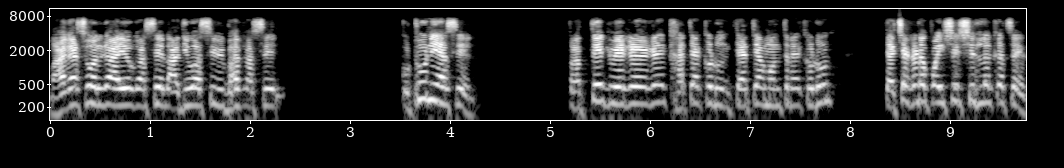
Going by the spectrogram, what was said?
मागासवर्ग आयोग असेल आदिवासी विभाग असेल कुठूनही असेल प्रत्येक वेगवेगळ्या खात्याकडून त्या त्या मंत्र्याकडून त्याच्याकडे पैसे शिल्लकच आहेत.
